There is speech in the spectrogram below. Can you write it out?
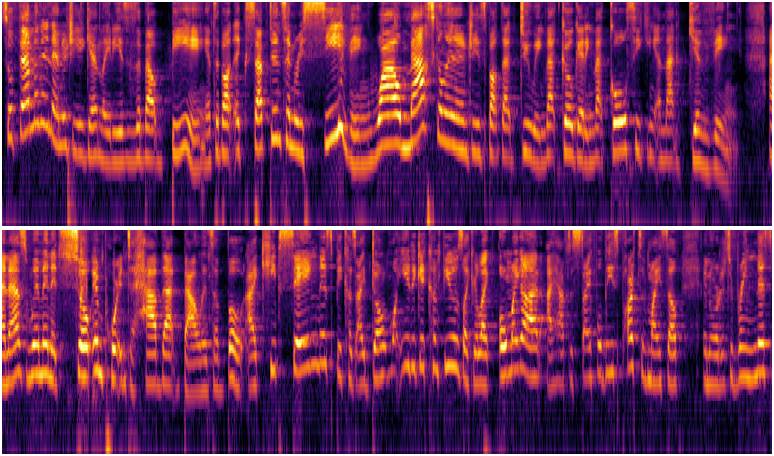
So, feminine energy, again, ladies, is about being. It's about acceptance and receiving, while masculine energy is about that doing, that go getting, that goal seeking, and that giving. And as women, it's so important to have that balance of both. I keep saying this because I don't want you to get confused. Like you're like, oh my God, I have to stifle these parts of myself in order to bring this,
